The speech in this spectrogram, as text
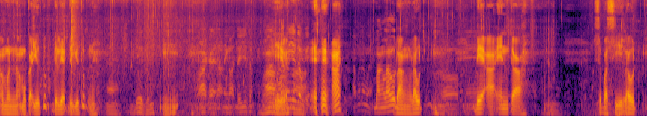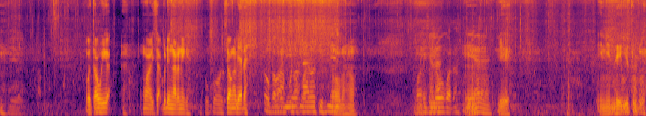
amun nak muka YouTube, dia lihat di YouTube ni. Ha, dia ke ni. Hmm. Wah, kayak nak tengok dia YouTube. Wah, Iya. Apa YouTube? Hah? Apa nama? Bang laut. Bang Laut. B A N K. Spasi Laut. Oh tahu ya? Mau bisa berdengar nih ke? Pokok So ngeliat dah. Oh, bang Bang radio. naruh sismen. Oh, mau. Bang radio kuat. Ya. Iya. Ini di YouTube loh.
